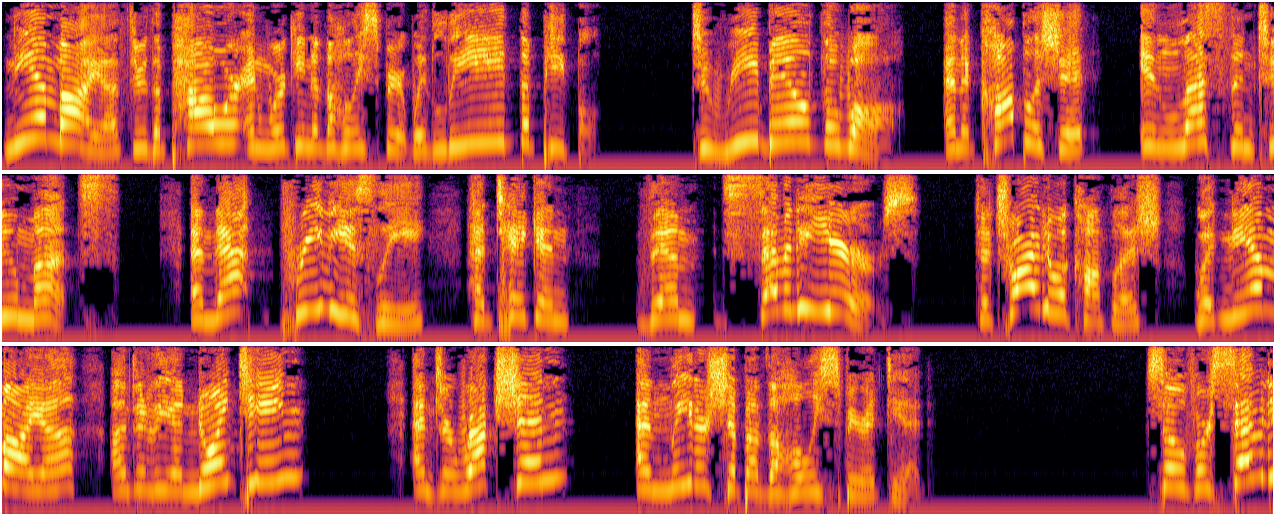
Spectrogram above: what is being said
Nehemiah, through the power and working of the Holy Spirit, would lead the people to rebuild the wall and accomplish it in less than two months. And that previously had taken them 70 years to try to accomplish what Nehemiah, under the anointing and direction and leadership of the Holy Spirit, did. So for 70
